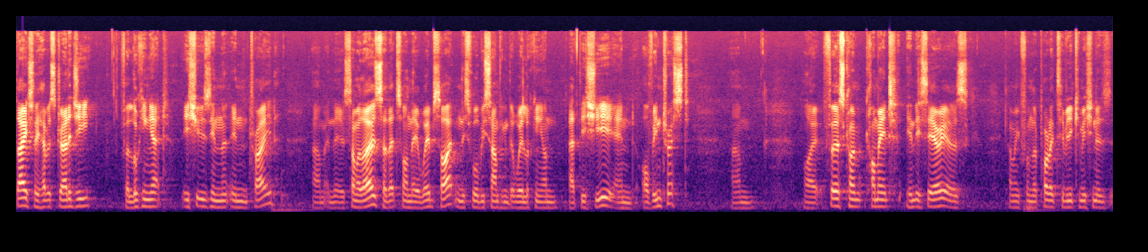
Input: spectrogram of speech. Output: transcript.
They actually have a strategy for looking at issues in, the, in trade, um, and there's some of those, so that's on their website, and this will be something that we're looking on at this year and of interest. Um, my first com comment in this area is coming from the Productivity Commission is,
